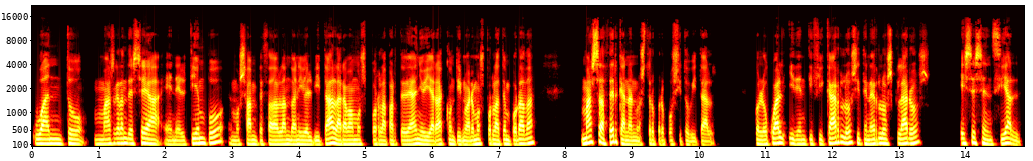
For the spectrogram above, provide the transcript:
cuanto más grande sea en el tiempo, hemos empezado hablando a nivel vital, ahora vamos por la parte de año y ahora continuaremos por la temporada, más se acercan a nuestro propósito vital. Con lo cual, identificarlos y tenerlos claros es esencial,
